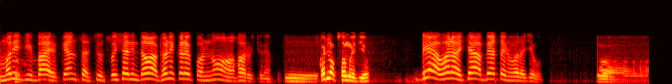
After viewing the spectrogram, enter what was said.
મરી જી બાય કેન્સર થયું પૈસાની દવા ઘણી કરે પણ નો સારું થયું એમ. કેટલોક સમય થયો બે વર્ષ છે બે ત્રણ વર્ષ જેવું હા.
